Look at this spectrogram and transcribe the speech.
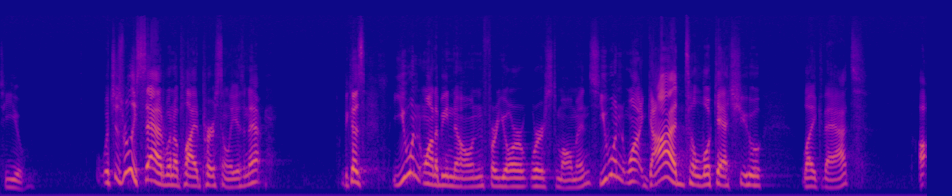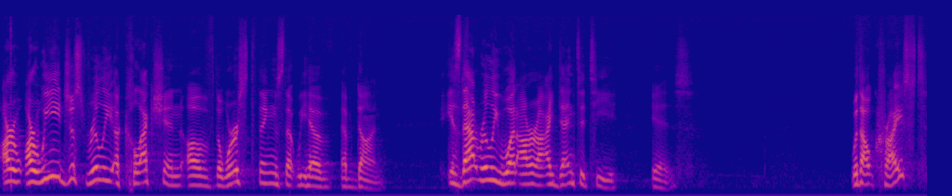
to you which is really sad when applied personally, isn't it? Because you wouldn't want to be known for your worst moments. You wouldn't want God to look at you like that. Are, are we just really a collection of the worst things that we have, have done? Is that really what our identity is? without Christ,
